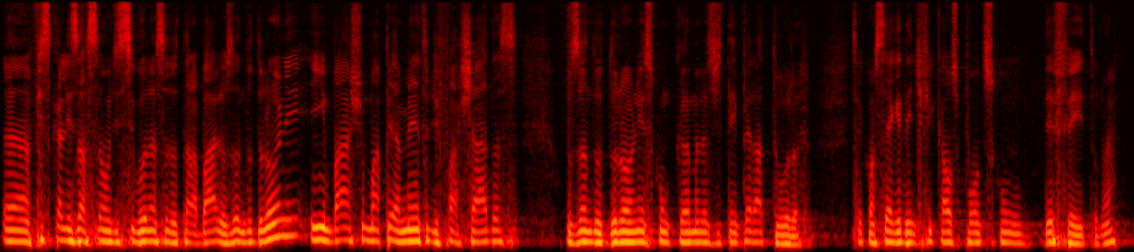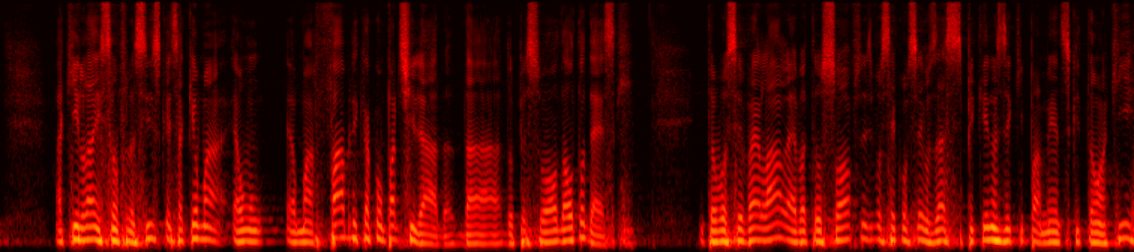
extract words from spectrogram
Uh, fiscalização de segurança do trabalho usando drone e embaixo mapeamento de fachadas usando drones com câmeras de temperatura. Você consegue identificar os pontos com defeito, né? Aqui lá em São Francisco, isso aqui é uma, é um, é uma fábrica compartilhada da, do pessoal da Autodesk. Então você vai lá, leva teus softwares e você consegue usar esses pequenos equipamentos que estão aqui.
